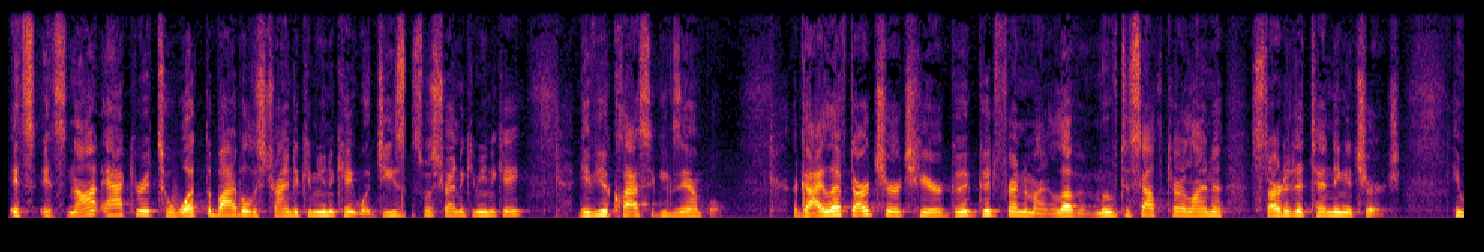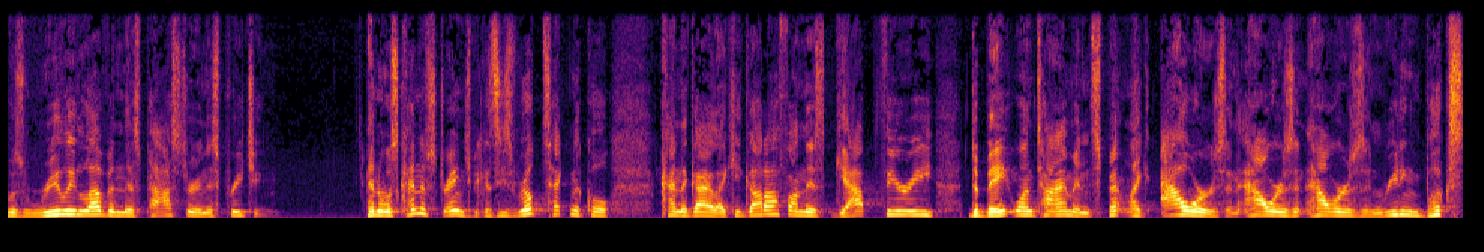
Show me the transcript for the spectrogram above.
It's, it's not accurate to what the Bible is trying to communicate, what Jesus was trying to communicate. I'll give you a classic example. A guy left our church here, good, good friend of mine. I love him. Moved to South Carolina, started attending a church. He was really loving this pastor and this preaching. And it was kind of strange because he's a real technical kind of guy. Like he got off on this gap theory debate one time and spent like hours and hours and hours and reading books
